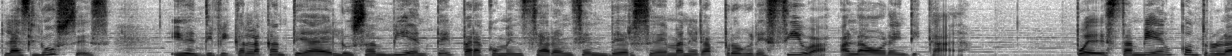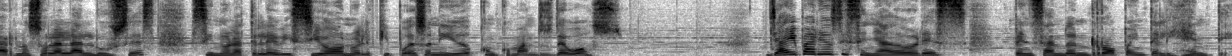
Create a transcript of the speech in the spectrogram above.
Las luces identifican la cantidad de luz ambiente para comenzar a encenderse de manera progresiva a la hora indicada. Puedes también controlar no solo las luces, sino la televisión o el equipo de sonido con comandos de voz. Ya hay varios diseñadores pensando en ropa inteligente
